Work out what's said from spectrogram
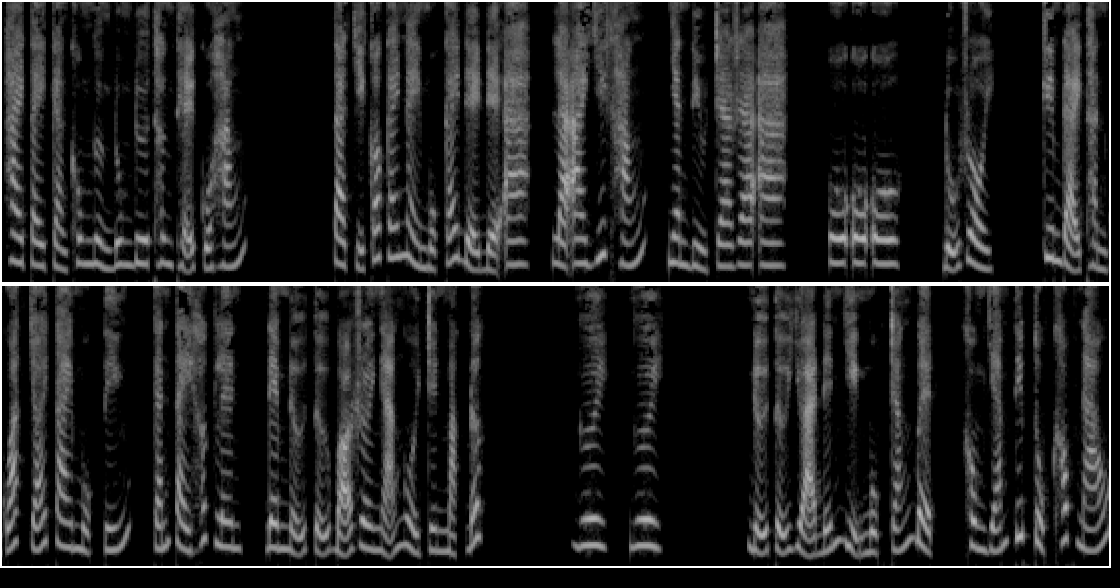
hai tay càng không ngừng đung đưa thân thể của hắn. Ta chỉ có cái này một cái đệ đệ a, là ai giết hắn, nhanh điều tra ra a. Ô ô ô, đủ rồi. Kim Đại Thành quát chói tai một tiếng, cánh tay hất lên, đem nữ tử bỏ rơi ngã ngồi trên mặt đất. "Ngươi, ngươi!" Nữ tử dọa đến diện mục trắng bệch, không dám tiếp tục khóc náo.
